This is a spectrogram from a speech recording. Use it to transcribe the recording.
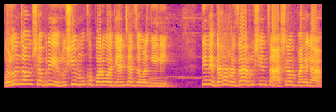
पळून जाऊन शबरी ऋषी मुख पर्वत यांच्याजवळ गेली. तिने दहा हजार ऋषींचा आश्रम पाहिला.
